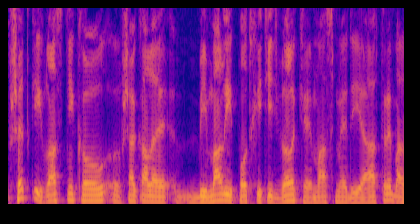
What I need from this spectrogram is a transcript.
všetkých vlastníkov však ale by mali podchytiť veľké mass media. Treba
